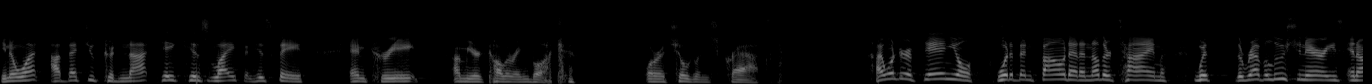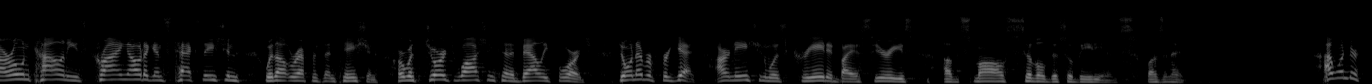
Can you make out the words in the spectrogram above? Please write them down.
You know what? I bet you could not take his life and his faith and create a mere coloring book or a children's craft. I wonder if Daniel would have been found at another time with the revolutionaries in our own colonies crying out against taxation without representation, or with George Washington at Valley Forge. Don't ever forget, our nation was created by a series of small civil disobedience, wasn't it? I wonder,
